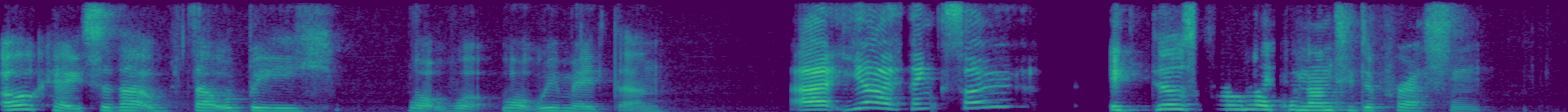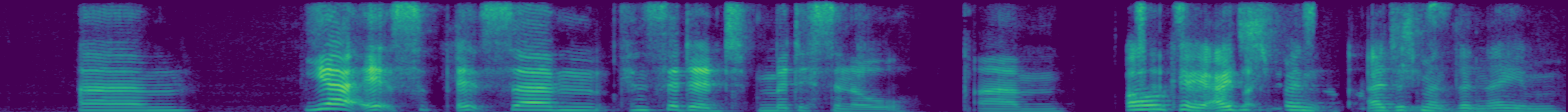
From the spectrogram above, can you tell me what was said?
Okay, so that that would be what what what we made then. Uh, yeah, I think so. It does sound like an antidepressant. Um, yeah, it's it's um considered medicinal. Um, Oh, okay, I just like, meant I just meant the name.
